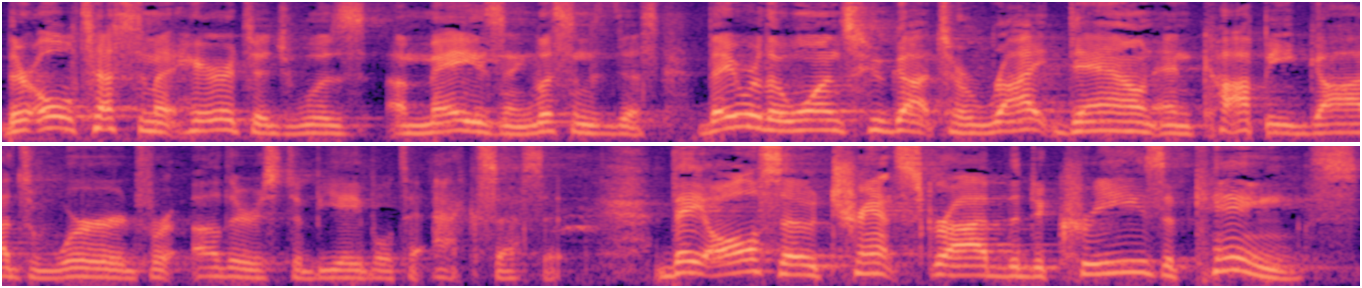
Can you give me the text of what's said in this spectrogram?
Their Old Testament heritage was amazing. Listen to this. They were the ones who got to write down and copy God's word for others to be able to access it. They also transcribed the decrees of kings.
